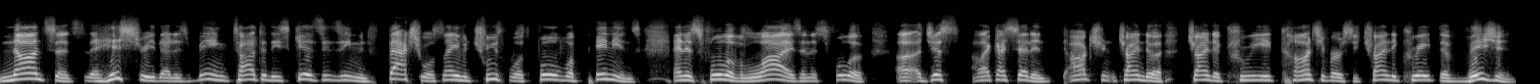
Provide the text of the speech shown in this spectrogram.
nonsense. The history that is being taught to these kids isn't even factual. It's not even truthful. It's full of opinions and it's full of lies and it's full of uh, just like I said, in auction, trying to trying to create controversy, trying to create division.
